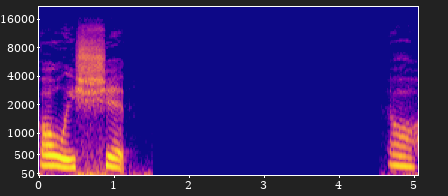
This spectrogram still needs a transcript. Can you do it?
Holy shit. Oh.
